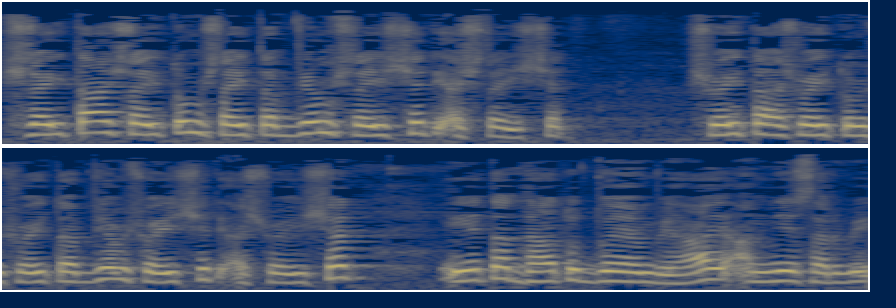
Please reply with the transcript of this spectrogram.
श्रयिता श्रयितुम श्रयितव्यम श्रयिष्यति अश्रयिष्यत श्वैता श्वैतुम श्वैतव्यम श्वैष्यति अश्वैष्यत धातु द्वयम विहाय, अन्य सर्वे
